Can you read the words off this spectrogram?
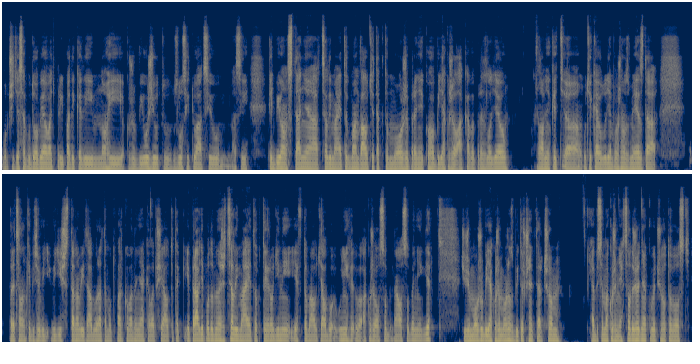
určite sa budú objavovať prípady, kedy mnohí akože využijú tú zlú situáciu. Asi keď bývam v stane a celý majetok mám v aute, tak to môže pre niekoho byť akože lákavé pre zlodejov. Hlavne keď uh, utekajú ľudia možno z miest a predsa len keby že vidíš stanový tábor a tam odparkované nejaké lepšie auto, tak je pravdepodobné, že celý majetok tej rodiny je v tom aute alebo u nich akože osob, na osobe niekde. Čiže môžu byť akože možno zbytočne terčom ja by som akože nechcel držať nejakú väčšiu hotovosť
